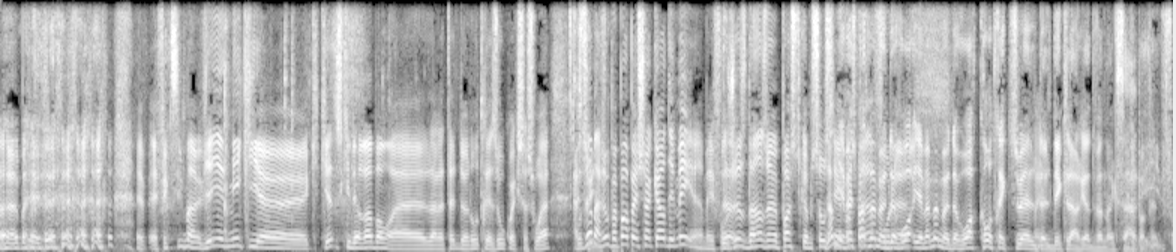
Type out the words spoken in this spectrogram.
Euh, ben, effectivement, un vieil ennemi qui, euh, qui quitte, ce qu'il aura, bon, euh, dans la tête d'un autre réseau, quoi que ce soit. Faut dire, suivre. Mario, on peut pas empêcher un cœur d'aimer, hein, mais il faut juste, dans un poste comme ça aussi Non, mais il y avait, je pense, important, même un le- devoir, il y avait même un devoir contractuel Ouais. de le déclarer advenant que ça Ah, pas arrive.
